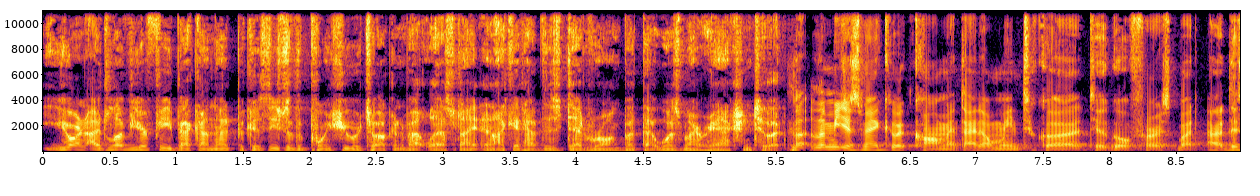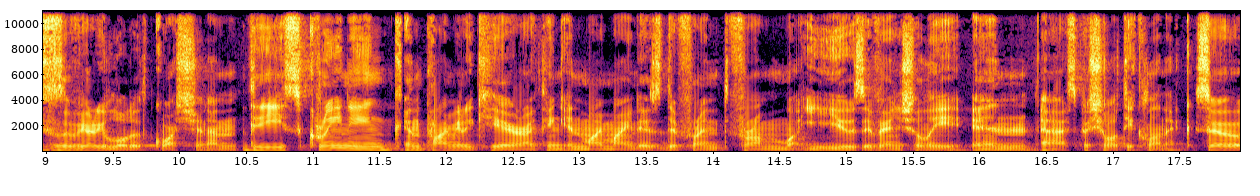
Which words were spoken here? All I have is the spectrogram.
Jorn, I'd love your feedback on that because these are the points you were talking about last night, and I could have this dead wrong, but that was my reaction to it. Let, let me just make a quick comment. I don't mean to go to go first, but uh, this is a very loaded question, and the screening in primary care, I think, in my mind, is different from what you use eventually in a specialty clinic. So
